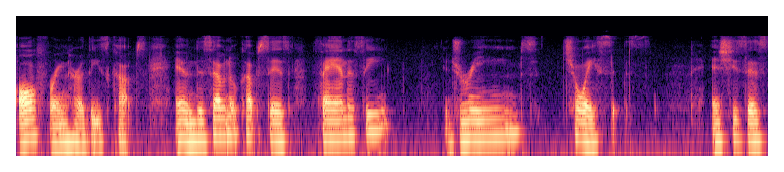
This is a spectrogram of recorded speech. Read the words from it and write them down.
offering her these cups. And the seven of cups says fantasy, dreams, choices. And she says,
